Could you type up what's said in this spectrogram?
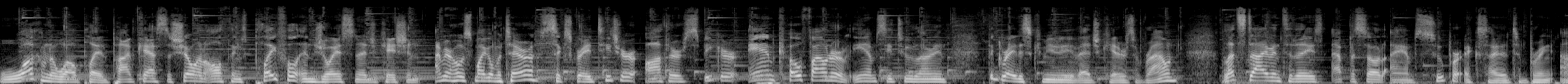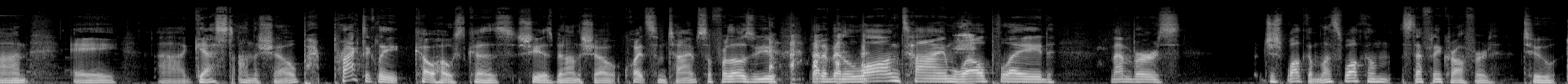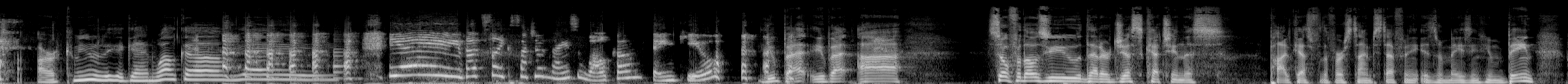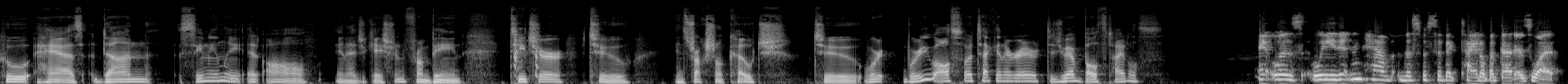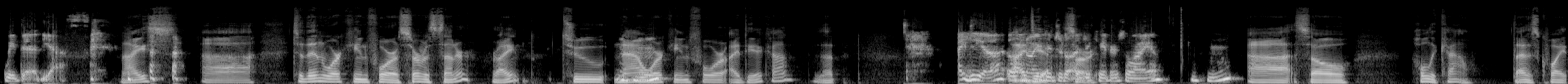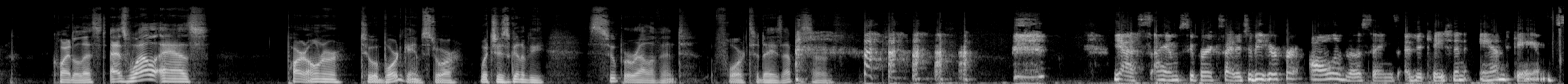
Welcome to Well Played Podcast, the show on all things playful and joyous in education. I'm your host, Michael Matera, sixth grade teacher, author, speaker, and co founder of EMC2 Learning, the greatest community of educators around. Let's dive into today's episode. I am super excited to bring on a uh, guest on the show, p- practically co host, because she has been on the show quite some time. So, for those of you that have been long time, well played members, just welcome. Let's welcome Stephanie Crawford to our community again. Welcome. Yay. Yay. That's like such a nice welcome. Thank you. you bet. You bet. Uh, so, for those of you that are just catching this podcast for the first time, Stephanie is an amazing human being who has done seemingly it all in education from being teacher to instructional coach to were were you also a tech integrator? Did you have both titles? It was we didn't have the specific title, but that is what we did. Yes. nice. Uh, to then working for a service center, right? To now mm-hmm. working for IdeaCon. Is that Idea Illinois Idea, Digital sorry. Educators Alliance? Mm-hmm. Uh, so, holy cow, that is quite quite a list, as well as part owner to a board game store, which is going to be super relevant for today's episode. yes, I am super excited to be here for all of those things education and games.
